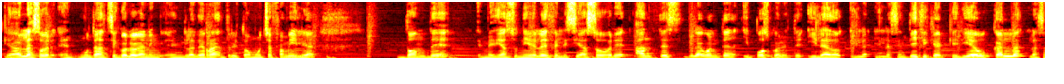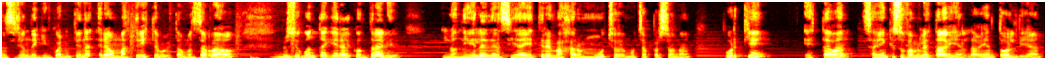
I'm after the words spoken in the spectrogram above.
que habla sobre, una psicóloga en Inglaterra entrevistó a muchas familias donde medían sus niveles de felicidad sobre antes de la cuarentena y post cuarentena. Y la, do- y la, y la científica quería buscar la, la sensación de que en cuarentena éramos más tristes porque estábamos encerrados, pero se dio cuenta que era al contrario. Los niveles de ansiedad y estrés bajaron mucho de muchas personas porque estaban, sabían que su familia estaba bien, la veían todo el día,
